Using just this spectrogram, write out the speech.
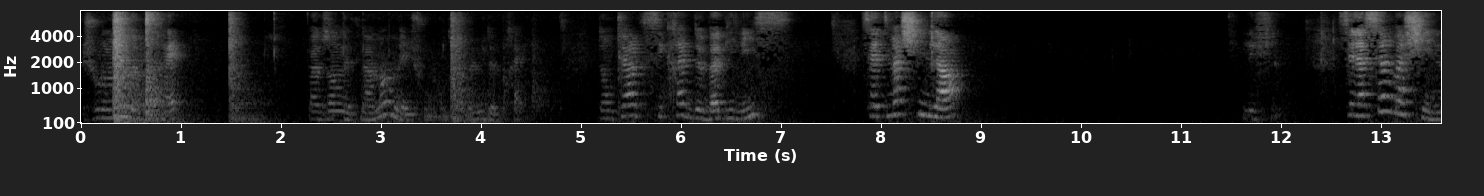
Je vous le montre de près. Pas besoin de mettre ma main, mais je vous le montre de près. Donc, Curl Secret de Babyliss. Cette machine-là, les filles, c'est la seule machine.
